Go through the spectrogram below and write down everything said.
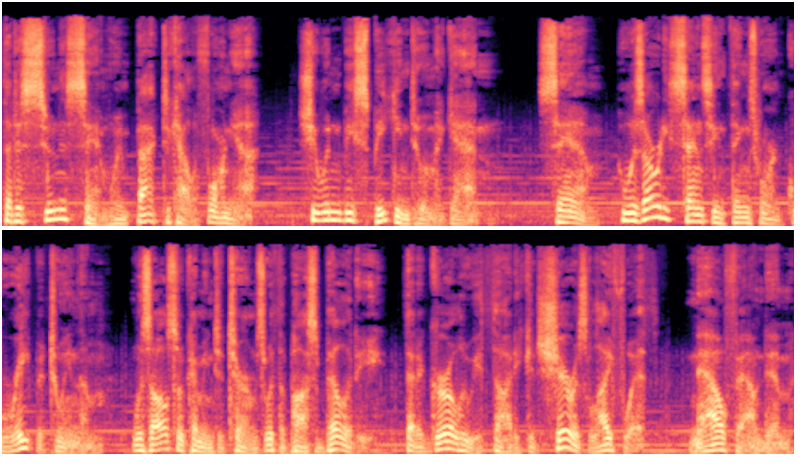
that as soon as Sam went back to California, she wouldn't be speaking to him again. Sam who was already sensing things weren't great between them, was also coming to terms with the possibility that a girl who he thought he could share his life with now found him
